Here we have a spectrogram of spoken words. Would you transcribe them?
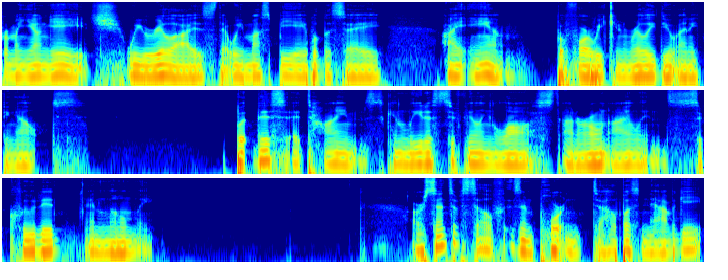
from a young age, we realize that we must be able to say, I am, before we can really do anything else. But this at times can lead us to feeling lost on our own islands, secluded and lonely. Our sense of self is important to help us navigate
